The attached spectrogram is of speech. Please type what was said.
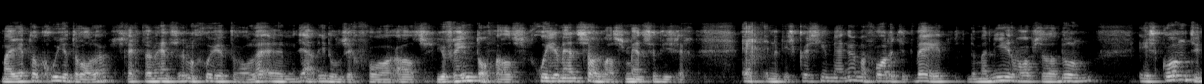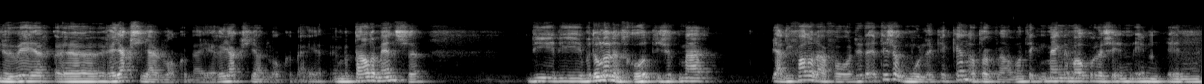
Maar je hebt ook goede trollen, slechte mensen, maar goede trollen. En ja, die doen zich voor als je vriend of als goede mensen, of als mensen die zich echt in de discussie mengen. Maar voordat je het weet, de manier waarop ze dat doen, is continu weer eh, reactie uitlokken bij je, reactie uitlokken bij je. En bepaalde mensen, die, die bedoelen het goed, die maar ja, die vallen daarvoor. Het is ook moeilijk. Ik ken dat ook wel. Want ik mengde me ook wel eens in, in, in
